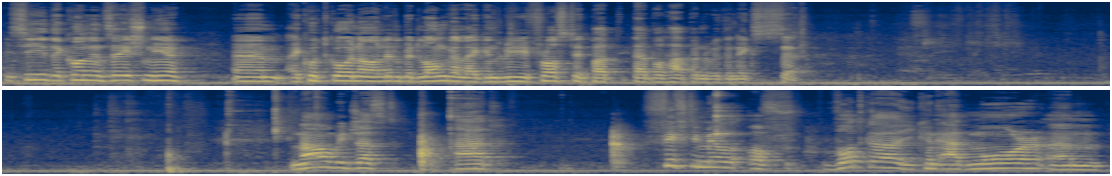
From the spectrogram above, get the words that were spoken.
You see the condensation here? Um, I could go now a little bit longer like and really frost it, but that will happen with the next step. Now we just add 50 ml of vodka. You can add more. Um,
